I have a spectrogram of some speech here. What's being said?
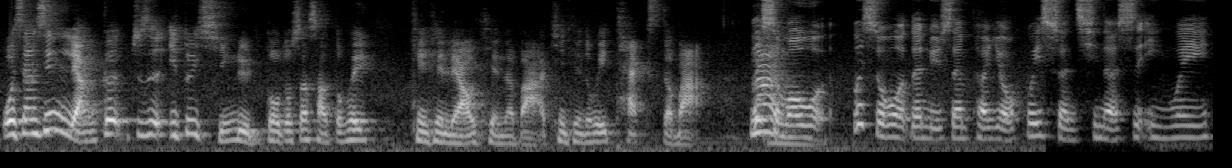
我相信两个就是一对情侣多多少少都会天天聊天的吧，天天都会 text 的吧。为什么我为什么我的女生朋友会生气呢？是因为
